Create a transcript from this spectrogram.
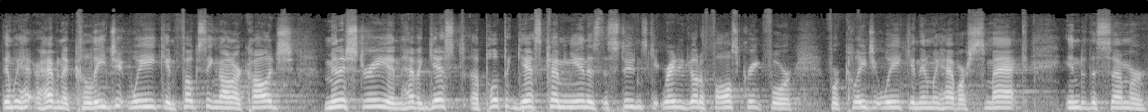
Then we ha- are having a collegiate week and focusing on our college ministry and have a guest, a pulpit guest coming in as the students get ready to go to Falls Creek for, for collegiate week. And then we have our smack into the summer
